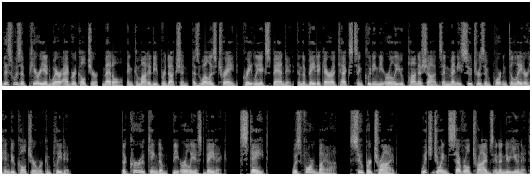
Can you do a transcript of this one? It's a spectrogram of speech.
This was a period where agriculture, metal, and commodity production, as well as trade, greatly expanded, and the Vedic-era texts including the early Upanishads and many sutras important to later Hindu culture were completed. The Kuru kingdom, the earliest Vedic state, was formed by a super tribe, which joined several tribes in a new unit.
